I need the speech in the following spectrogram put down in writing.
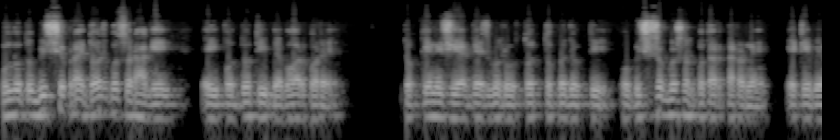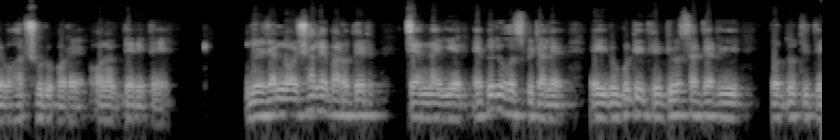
উন্নত বিশ্বে প্রায় দশ বছর আগেই এই পদ্ধতি ব্যবহার করে। দক্ষিণ এশিয়ার দেশগুলোর তথ্য প্রযুক্তি ও বিশেষজ্ঞ স্বল্পতার কারণে এটি ব্যবহার শুরু করে অনেক দেরিতে। দু হাজার নয় সালে ভারতের চেন্নাইয়ের অ্যাপেলো হসপিটালে এই রোবোটিক রেডিও সার্জারি পদ্ধতিতে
